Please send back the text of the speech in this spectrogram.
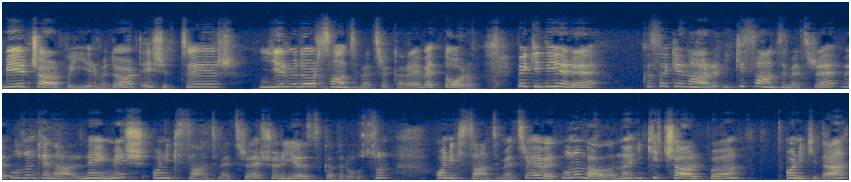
1 çarpı 24 eşittir 24 santimetre kare. Evet doğru. Peki diğeri kısa kenarı 2 santimetre ve uzun kenarı neymiş? 12 santimetre. Şöyle yarısı kadar olsun. 12 santimetre. Evet bunun da alanı 2 çarpı 12'den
